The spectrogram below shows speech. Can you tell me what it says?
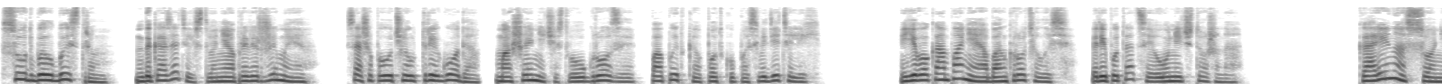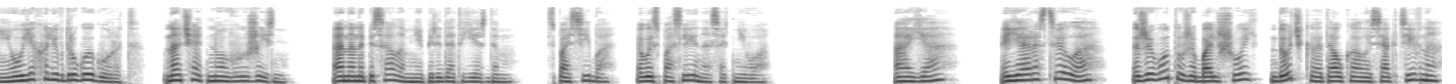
Суд был быстрым, доказательства неопровержимые. Саша получил три года, мошенничество, угрозы, попытка подкупа свидетелей. Его компания обанкротилась, репутация уничтожена. Карина с Соней уехали в другой город, начать новую жизнь. Она написала мне перед отъездом. «Спасибо, вы спасли нас от него». А я? Я расцвела, Живот уже большой, дочка толкалась активно.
